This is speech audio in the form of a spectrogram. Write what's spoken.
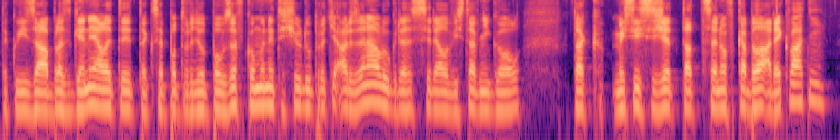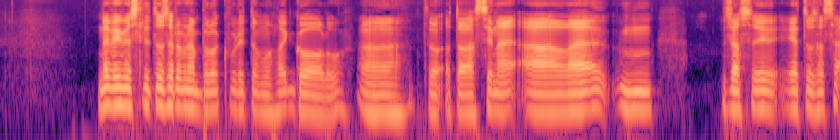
takový záblesk geniality tak se potvrdil pouze v Community Shieldu proti Arsenalu, kde si dal výstavní gol. Tak myslíš si, že ta cenovka byla adekvátní? Nevím, jestli to zrovna bylo kvůli tomuhle gólu, uh, to, to asi ne, ale mm, zase je to zase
